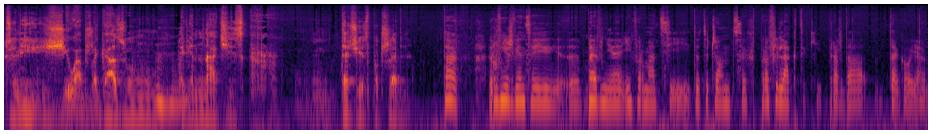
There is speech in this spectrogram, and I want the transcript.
Czyli siła przekazu, pewien nacisk też jest potrzebny. Tak, również więcej e, pewnie informacji dotyczących profilaktyki, prawda? Tego, jak,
